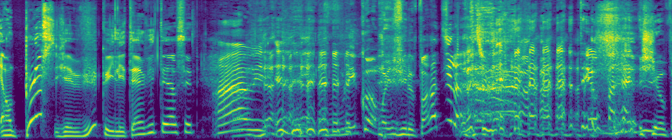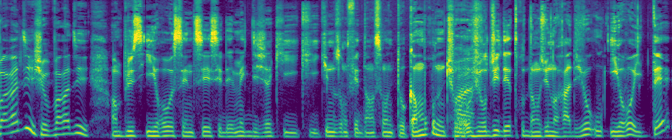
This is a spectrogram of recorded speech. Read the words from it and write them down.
Et en plus, j'ai vu qu'il était invité à cette. Ah oui, Vous voulez quoi? Moi, je vis le paradis là. t'es au Je paradis. suis au paradis, je suis au paradis. En plus, Hiro, Sensei, c'est des mecs déjà qui, qui, qui nous ont fait danser. On était au Cameroun, tu vois. Ouais. Aujourd'hui, d'être dans une radio où Hiro était,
